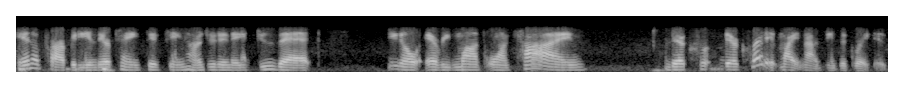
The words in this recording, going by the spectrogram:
in a property and they're paying fifteen hundred, and they do that you know, every month on time, their their credit might not be the greatest.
